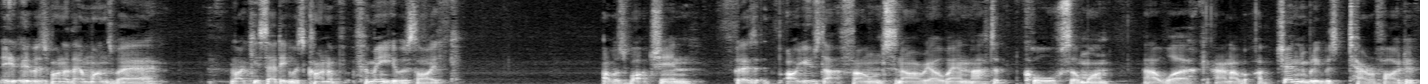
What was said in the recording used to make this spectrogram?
it, it was one of them ones where, like you said, it was kind of for me. It was like I was watching. I'll use that phone scenario when I had to call someone at work, and I, I genuinely was terrified of.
